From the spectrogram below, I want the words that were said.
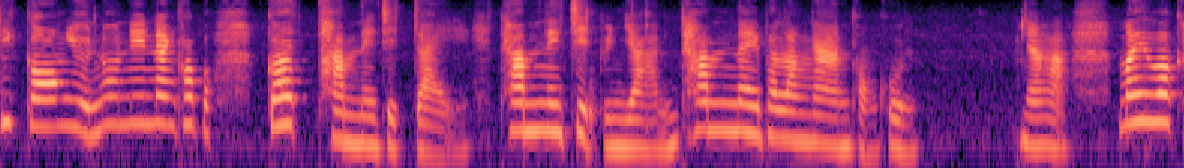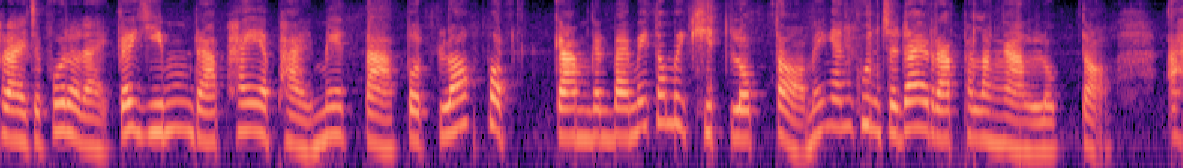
ที่กองอยู่นู่นนี่นั่นเขาบอกก็ทำในจิตใจทำในจิตวิญญาณทำในพลังงานของคุณนะคะไม่ว่าใครจะพูดอะไรก็ยิ้มรับให้อภัยเมตตาปลดล็อกปลดกรรมกันไปไม่ต้องไปคิดลบต่อ ไม่งั้นคุณจะได้รับพลังงานลบต่ออะ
